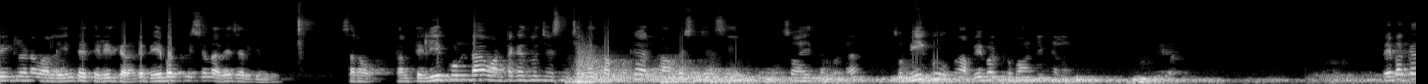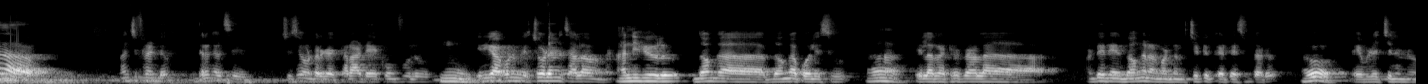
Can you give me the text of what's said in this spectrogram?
వీక్లోనే వాళ్ళు ఏంటో తెలియదు కదా అంటే బేబక్ విషయంలో అదే జరిగింది సరే తను తెలియకుండా వంటగదిలో చేసిన చిన్న తప్పుకి వాళ్ళు నామినేషన్ చేసి సో అయిందన్నమాట. సో మీకు ఆ బేబక్ బాండింగ్ ఎలా? బేబక్క మంచి ఫ్రెండ్ ఇద్దరం కలిసి చూసే ఉంటారు కదా కరాటే కుంఫులు. ఇది కాకుండా మీరు చూడడానికి చాలా ఉన్నాయి. అన్ని వ్యూలు. దొంగ దొంగ పోలీసు. ఇలా రకరకాల అంటే నేను దొంగను అనమాట నన్ను చెట్టుకు కట్టేసి ఉంటారు ఎప్పుడు వచ్చి నేను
